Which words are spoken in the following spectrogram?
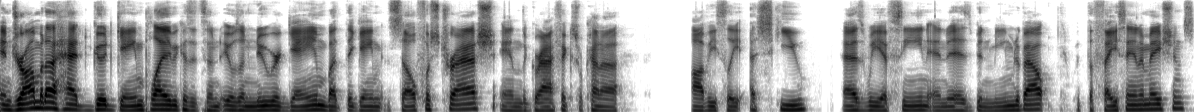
Andromeda had good gameplay because it's an, it was a newer game, but the game itself was trash, and the graphics were kind of obviously askew, as we have seen and it has been memed about with the face animations.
